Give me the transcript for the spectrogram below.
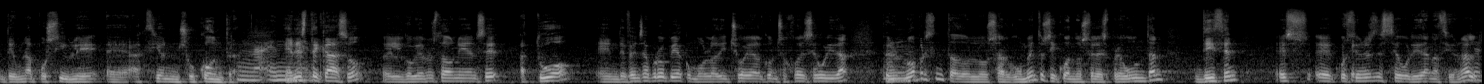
de una posible eh, acción en su contra. en, este caso, el gobierno estadounidense actuó en defensa propia, como lo ha dicho hoy al Consejo de Seguridad, pero no ha presentado los argumentos y cuando se les preguntan, dicen es eh, cuestiones de seguridad nacional.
